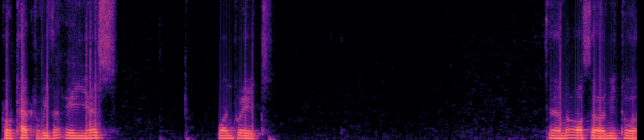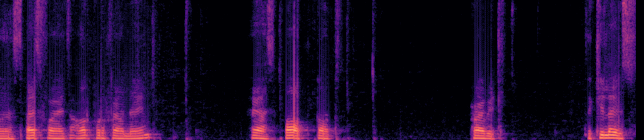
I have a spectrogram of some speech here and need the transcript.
protect with AES 128. And also need to uh, specify the output file name as bob.private. The key length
